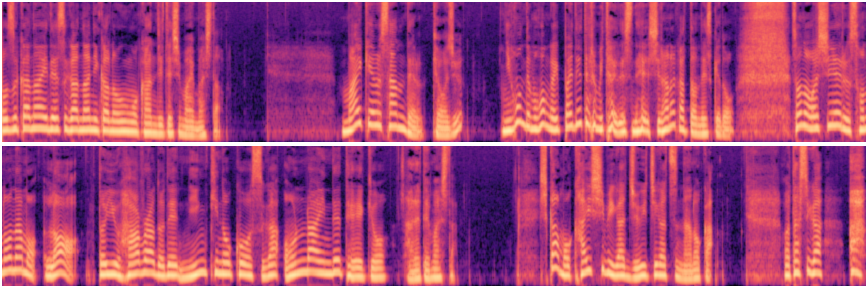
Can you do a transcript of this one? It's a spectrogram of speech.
づかないですが何かの運を感じてしまいました。マイケル・サンデル教授日本でも本がいっぱい出てるみたいですね。知らなかったんですけど。その教えるその名も Law というハーバードで人気のコースがオンラインで提供されてました。しかも開始日が11月7日。私が、あ、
